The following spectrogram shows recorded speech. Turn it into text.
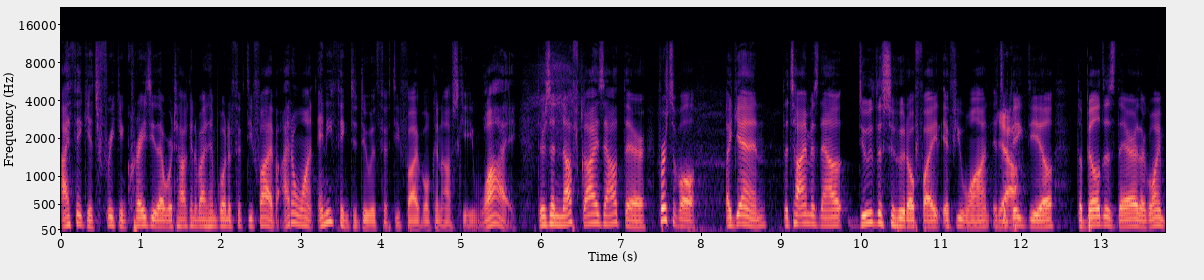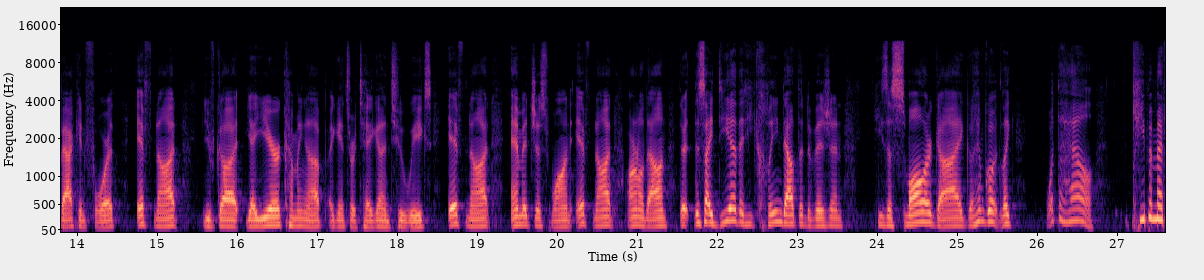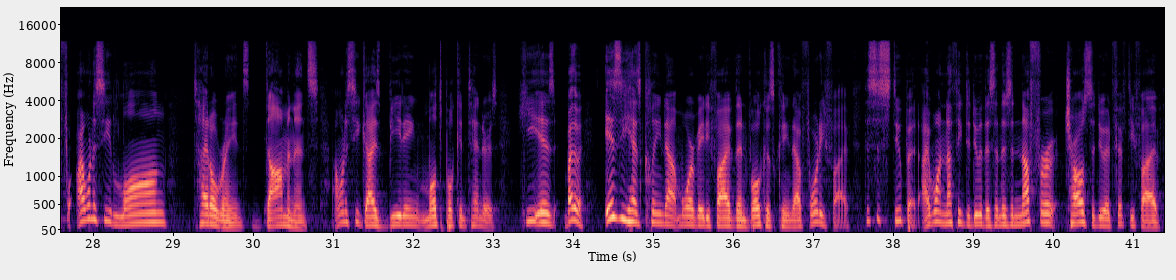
I think it's freaking crazy that we're talking about him going to 55. I don't want anything to do with 55 Volkanovski. Why? There's enough guys out there. First of all, again, the time is now. Do the Cejudo fight if you want. It's Yeah. a big deal. The build is there. They're going back and forth. If not, you've got Yair coming up against Ortega in two weeks. If not, Emmett just won. If not, Arnold Allen. This idea that he cleaned out the division. He's a smaller guy. Go him go like what the hell? Keep him at. Four. I want to see long title reigns, dominance. I want to see guys beating multiple contenders. He is. By the way, Izzy has cleaned out more of 85 than Volk has cleaned out 45. This is stupid. I want nothing to do with this, and there's enough for Charles to do at 55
